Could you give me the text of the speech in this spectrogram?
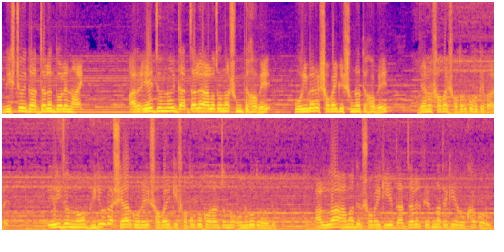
নিশ্চয়ই দাজ্জালের দলে নয়। আর এর জন্যই দাজ্জালের আলোচনা শুনতে হবে, পরিবারের সবাইকে শোনাতে হবে, যেন সবাই সতর্ক হতে পারে। এই জন্য ভিডিওটা শেয়ার করে সবাইকে সতর্ক করার জন্য অনুরোধ রইল। আল্লাহ আমাদের সবাইকে দাজ্জালের ফেতনা থেকে রক্ষা করুক।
